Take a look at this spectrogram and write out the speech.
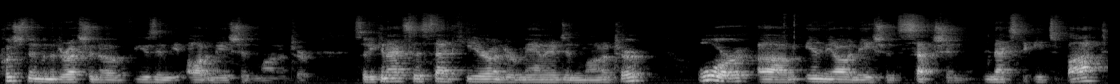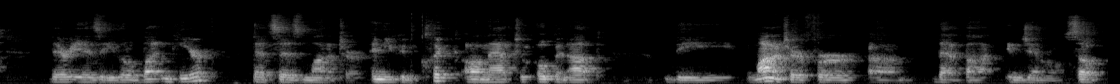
push them in the direction of using the automation monitor. So you can access that here under Manage and Monitor, or um, in the automation section next to each bot, there is a little button here that says Monitor, and you can click on that to open up the monitor for um, that bot in general. So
